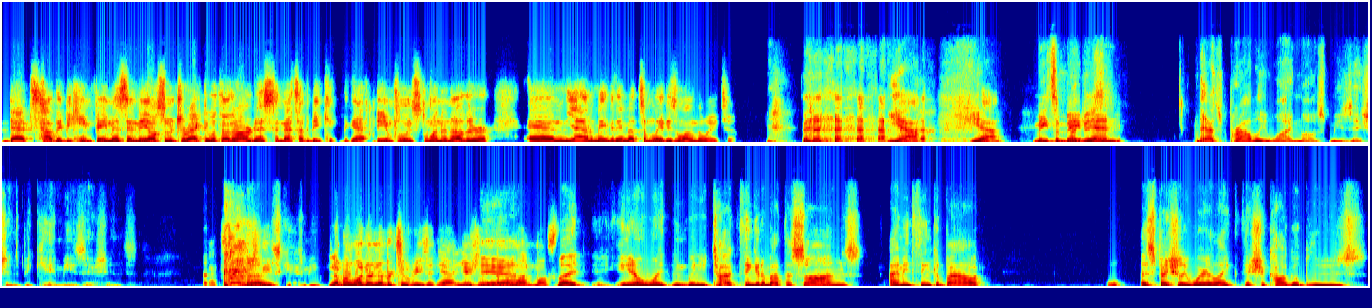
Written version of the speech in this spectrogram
that's how they became famous. And they also interacted with other artists, and that's how they became, they, got, they influenced one another. And yeah, maybe they met some ladies along the way too. Yeah, yeah. Made some babies. Again, that's probably why most musicians became musicians. That's usually Excuse me. number one or number two reason. Yeah, usually Yeah. number one mostly. But you know, when when you talk thinking about the songs, I mean, think about especially where like the Chicago blues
